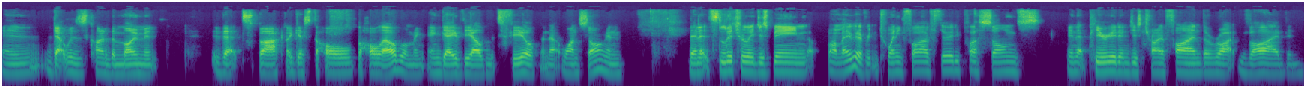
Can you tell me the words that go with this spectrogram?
and that was kind of the moment that sparked, I guess, the whole the whole album and, and gave the album its feel. And that one song, and then it's literally just been, well, maybe I've written 25, 30 plus songs in that period and just trying to find the right vibe. And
